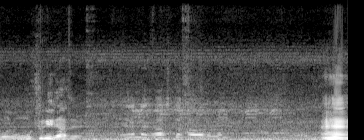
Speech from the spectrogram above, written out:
গরুই মনে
